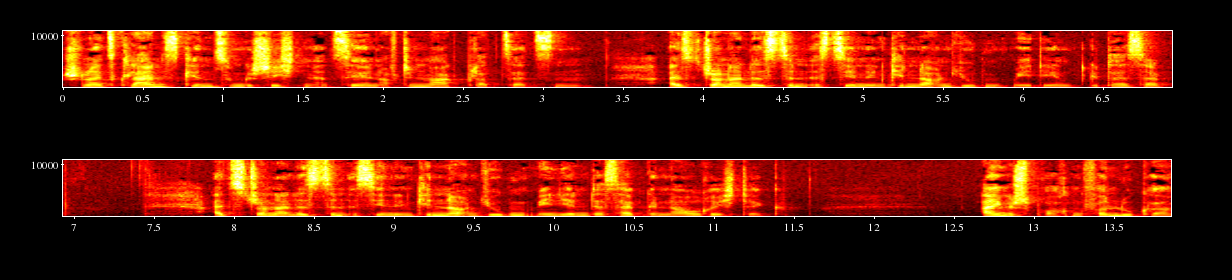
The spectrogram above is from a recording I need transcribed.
schon als kleines Kind zum Geschichtenerzählen auf den Marktplatz setzen. Als Journalistin ist sie in den Kinder- und Jugendmedien deshalb als Journalistin ist sie in den Kinder- und Jugendmedien deshalb genau richtig. Eingesprochen von Luca.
